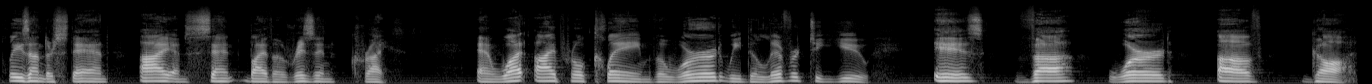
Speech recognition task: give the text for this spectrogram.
Please understand, I am sent by the risen Christ. And what I proclaim, the word we deliver to you, is the Word of God.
